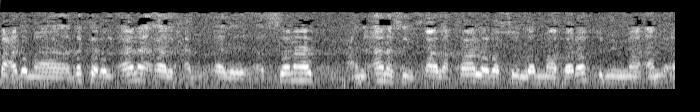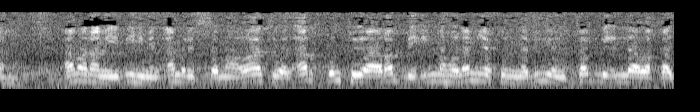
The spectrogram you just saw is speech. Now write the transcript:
بعد ما ذكر الآن السند عن أنس قال قال رسول لما فرغت مما أمرني به من أمر السماوات والأرض. قلت يا ربي إنه لم يكن نبي قبلي إلا وقد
